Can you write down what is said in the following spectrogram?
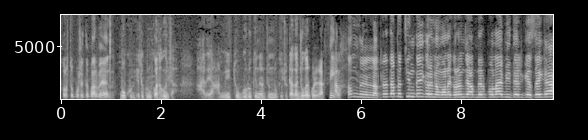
খরচটা পোষাইতে পারবেন? বকুল এটা কোনো কথা কইতা আরে আমি তো গরু কেনার জন্য কিছু টাকা জোগাড় করে রাখছি। আলহামদুলিল্লাহ তাহলে তো আপনি চিন্তাই করেন না মনে করেন যে আপনার পোলায় বিদেশ গেছে গা।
